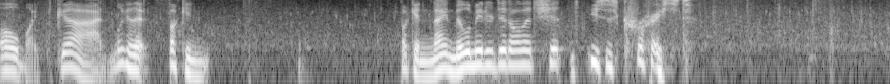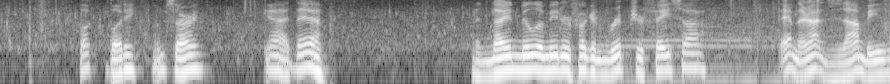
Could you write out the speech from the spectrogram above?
Oh my god. Look at that fucking... Fucking 9mm did all that shit? Jesus Christ. Fuck, buddy. I'm sorry. God damn. A 9mm fucking ripped your face off? Damn, they're not zombies.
